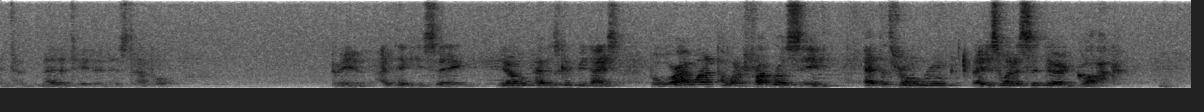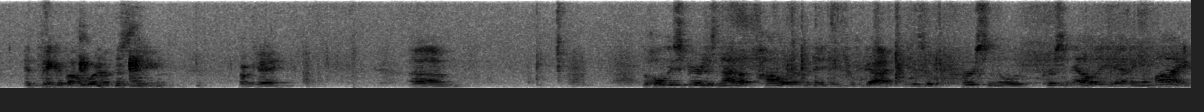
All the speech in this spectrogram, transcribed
and to meditate in his temple. I mean, I think he's saying, you know, heaven's going to be nice, but where I want, I want a front row seat at the throne room, and I just want to sit there and gawk and think about what I'm seeing. Okay? Um, the Holy Spirit is not a power emanating from God. He is a personal personality having a mind.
